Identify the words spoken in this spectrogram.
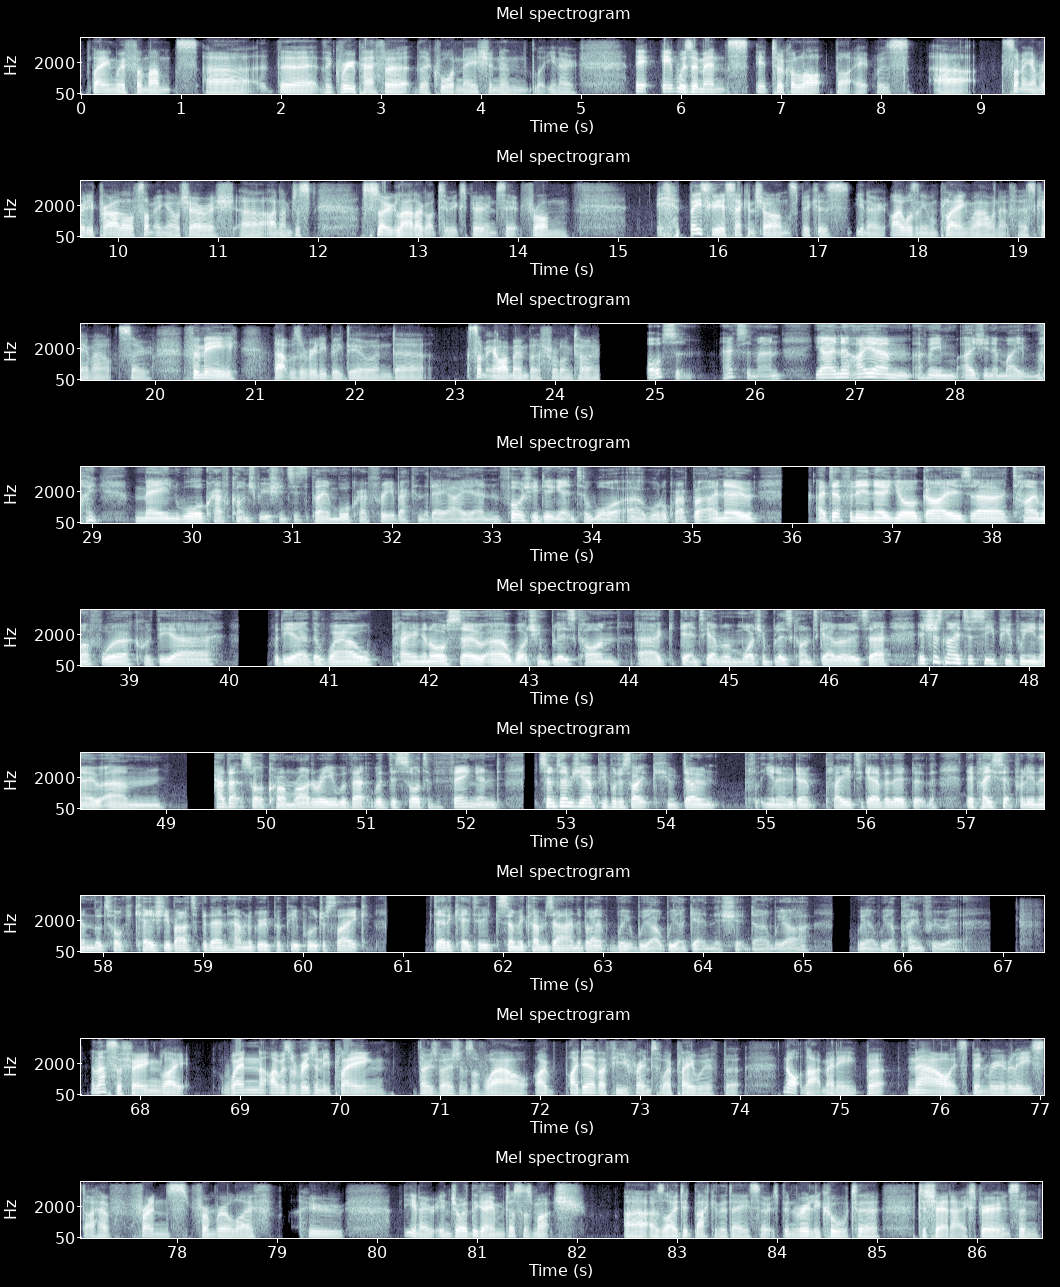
playing with for months. Uh, the the group effort, the coordination, and you know, it it was immense. It took a lot, but it was uh, something I'm really proud of, something I'll cherish, uh, and I'm just so glad I got to experience it from basically a second chance because you know I wasn't even playing WoW when it first came out. So for me, that was a really big deal, and uh, something I remember for a long time. Awesome. Excellent, man. Yeah, I know. I um, I mean, as you know, my my main Warcraft contributions is playing Warcraft three back in the day. I unfortunately didn't get into War uh, Warcraft, but I know, I definitely know your guys' uh, time off work with the uh, with the uh, the WoW playing, and also uh, watching BlizzCon, uh, getting together and watching BlizzCon together. It's uh, it's just nice to see people, you know, um, have that sort of camaraderie with that with this sort of thing, and sometimes you have people just like who don't you know who don't play together. They they play separately and then they'll talk occasionally about it but then having a group of people just like dedicated something comes out and they'll be like we, we are we are getting this shit done. We are we are we are playing through it. And that's the thing like when i was originally playing those versions of wow i i did have a few friends who i play with but not that many. But now it's been re-released. I have friends from real life who you know enjoyed the game just as much uh, as I did back in the day. So it's been really cool to to share that experience. And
